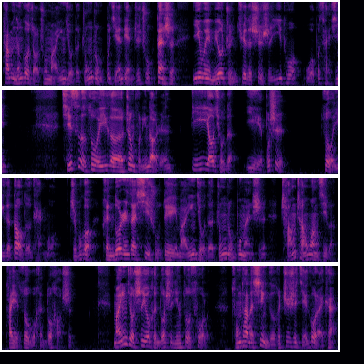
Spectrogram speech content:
他们能够找出马英九的种种不检点之处，但是因为没有准确的事实依托，我不采信。其次，作为一个政府领导人，第一要求的也不是做一个道德楷模，只不过很多人在细数对马英九的种种不满时，常常忘记了他也做过很多好事。马英九是有很多事情做错了，从他的性格和知识结构来看。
